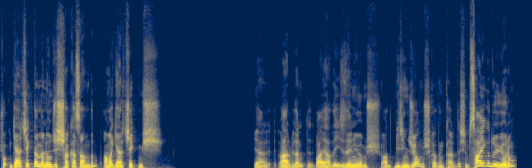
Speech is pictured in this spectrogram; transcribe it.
Çok gerçekten ben önce şaka sandım ama gerçekmiş. Yani harbiden bayağı da izleniyormuş. Birinci olmuş kadın kardeşim. Saygı duyuyorum.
